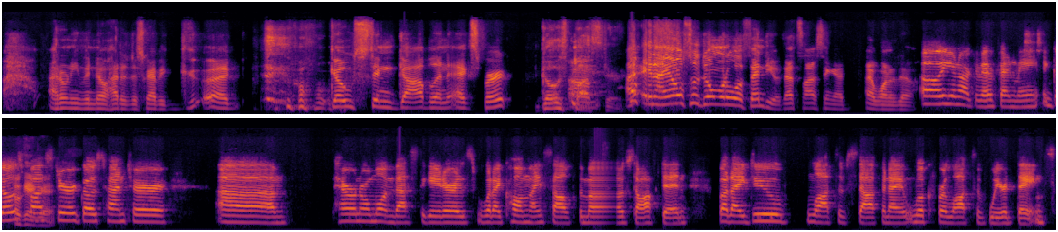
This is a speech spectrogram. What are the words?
I don't even know how to describe it. Uh, ghost and goblin expert. ghostbuster I, and I also don't want to offend you. That's the last thing I, I want to do. Oh, you're not going to offend me. Ghostbuster, Ghost Hunter, um, paranormal investigator is what I call myself the most often. But I do lots of stuff and I look for lots of weird things.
